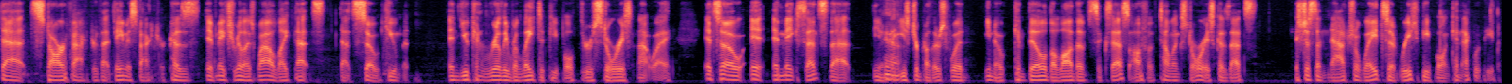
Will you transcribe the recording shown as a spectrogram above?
that star factor that famous factor because it makes you realize wow like that's that's so human and you can really relate to people through stories in that way. And so it it makes sense that you know Yeah. the easter brothers would you know can build a lot of success off of telling stories because that's it's just a natural way to reach people and connect with people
